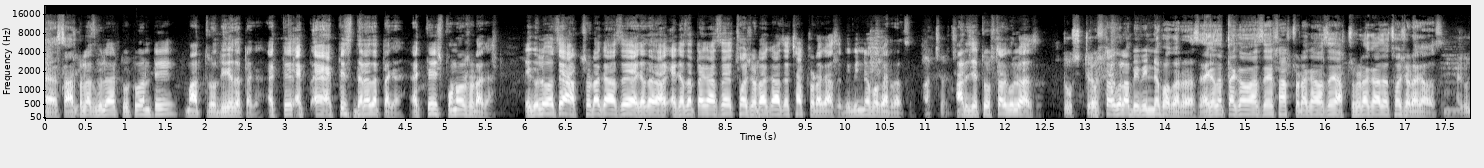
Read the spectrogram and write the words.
হ্যাঁ চার টু টোয়েন্টি মাত্র দুই হাজার টাকা। এক পিস দেড় হাজার টাকা এক পিস পনেরোশো টাকা। এগুলো আটশো টাকা আছে এক হাজার এক হাজার টাকা আছে ছয়শো টাকা আছে সাতশো টাকা আছে বিভিন্ন প্রকারের আছে। আচ্ছা আচ্ছা। আর যে টোস্টারগুলো আছে টোস্টারগুলো বিভিন্ন প্রকারের আছে। এক হাজার টাকাও আছে সাতশো টাকা আছে আটশো টাকা আছে ছয়শো টাকা আছে। এখন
